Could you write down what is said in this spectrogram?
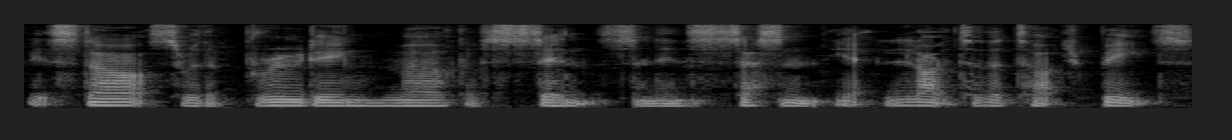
It starts with a brooding murk of synths and incessant yet light to the touch beats,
